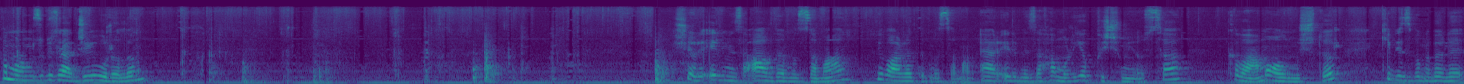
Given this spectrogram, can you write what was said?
Hamurumuzu güzelce yoğuralım. Şöyle elimize aldığımız zaman, yuvarladığımız zaman eğer elimize hamur yapışmıyorsa kıvamı olmuştur. Ki biz bunu böyle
